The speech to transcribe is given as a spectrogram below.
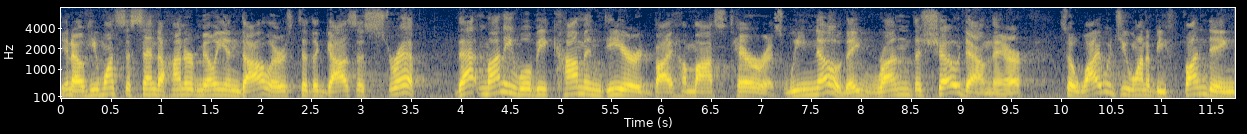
you know, he wants to send $100 million to the Gaza Strip. That money will be commandeered by Hamas terrorists. We know they run the show down there. So why would you want to be funding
